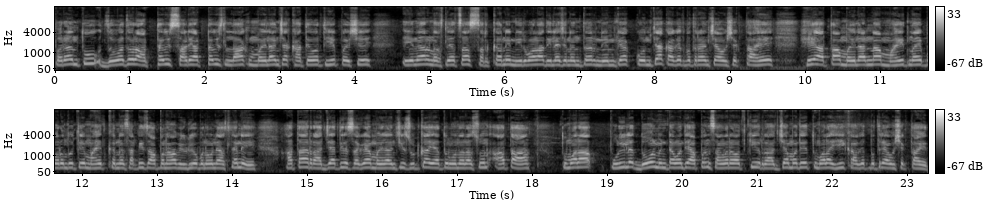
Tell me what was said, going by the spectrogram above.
परंतु जवळजवळ अठ्ठावीस साडे अठ्ठावीस लाख महिलांच्या खात्यावरती हे पैसे येणार नसल्याचा सरकारने निर्वाळा दिल्याच्यानंतर नेमक्या कोणत्या कागदपत्रांची आवश्यकता आहे हे आता महिलांना माहीत नाही परंतु ते माहीत करण्यासाठीच आपण हा व्हिडिओ बनवला असल्याने आता राज्यातील सगळ्या महिलांची सुटका यातून होणार असून आता तुम्हाला पुढील दोन मिनटामध्ये आपण सांगणार आहोत की राज्यामध्ये तुम्हाला ही कागदपत्रे आवश्यकता आहेत.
